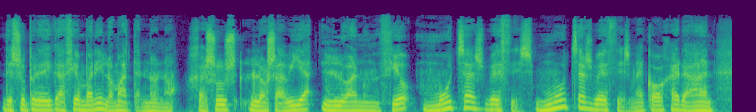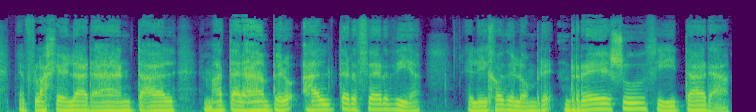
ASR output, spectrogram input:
de su predicación van y lo matan. No, no. Jesús lo sabía, lo anunció muchas veces, muchas veces. Me cogerán, me flagelarán, tal, me matarán, pero al tercer día el Hijo del Hombre resucitará.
